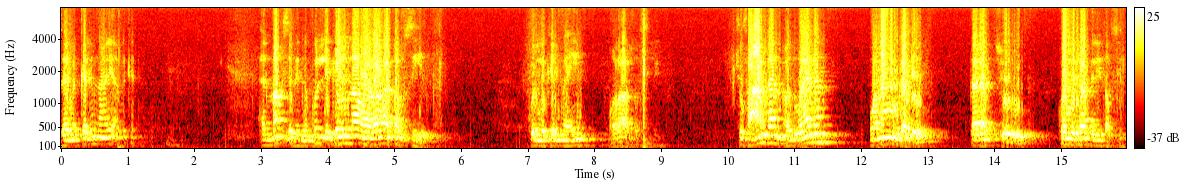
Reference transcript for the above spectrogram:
زي ما اتكلمنا عليه قبل كده. المقصد إن كل كلمة وراها تفصيل. كل كلمة إيه؟ وراها تفصيل. شوف عمدا عدوانا ومن يكذب ثلاث شروط. كل شرط ليه تفصيل.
